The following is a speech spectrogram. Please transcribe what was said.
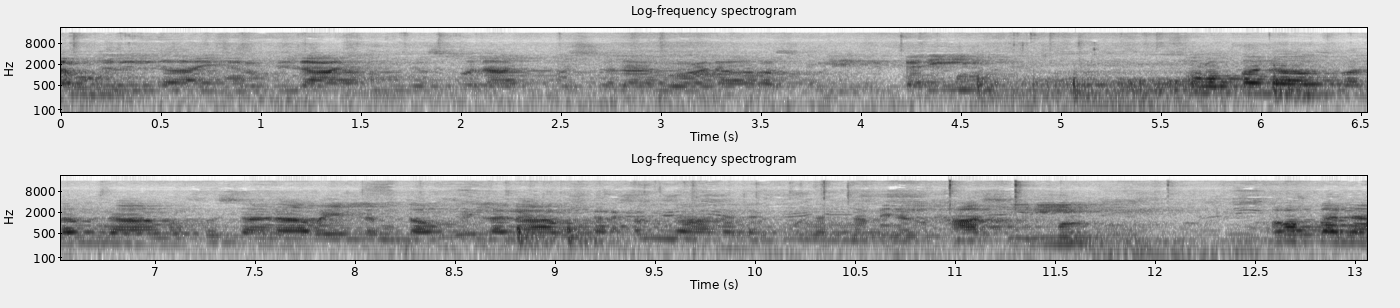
الحمد لله رب العالمين والصلاة والسلام على رسوله الكريم. ربنا ظلمنا أنفسنا وإن لم تغفر لنا وترحمنا لنكونن من الخاسرين. ربنا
